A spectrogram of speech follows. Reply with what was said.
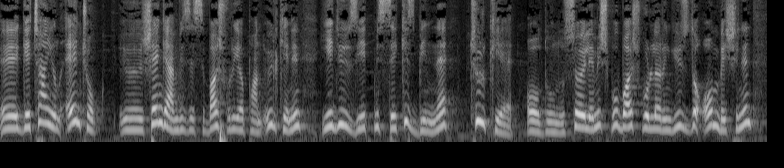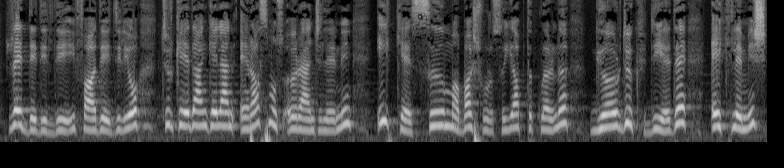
e, geçen yıl en çok e, Schengen vizesi başvuru yapan ülkenin 778 binle Türkiye olduğunu söylemiş. Bu başvuruların %15'inin reddedildiği ifade ediliyor. Türkiye'den gelen Erasmus öğrencilerinin ilk kez sığınma başvurusu yaptıklarını gördük diye de eklemiş.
